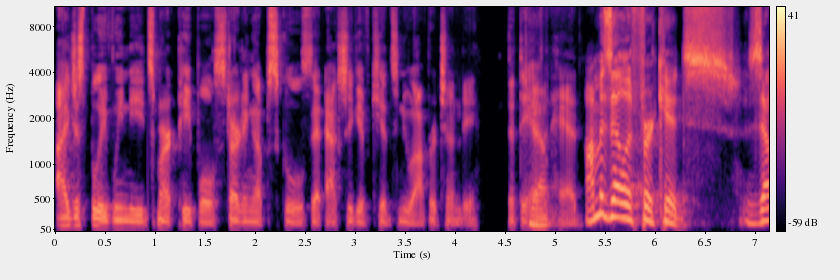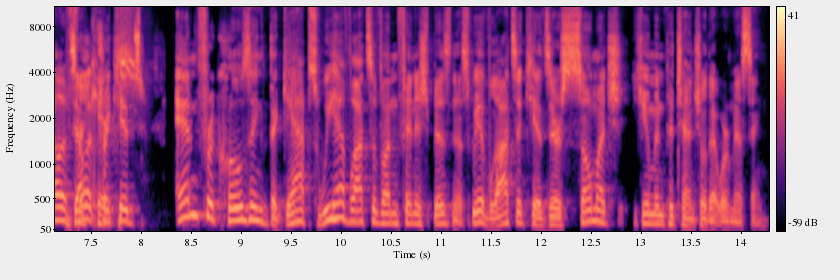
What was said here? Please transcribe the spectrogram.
I just believe we need smart people starting up schools that actually give kids new opportunity that they yeah. haven't had. I'm a zealot for kids. Zealot, zealot for, kids. for kids. And for closing the gaps, we have lots of unfinished business. We have lots of kids. There's so much human potential that we're missing.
